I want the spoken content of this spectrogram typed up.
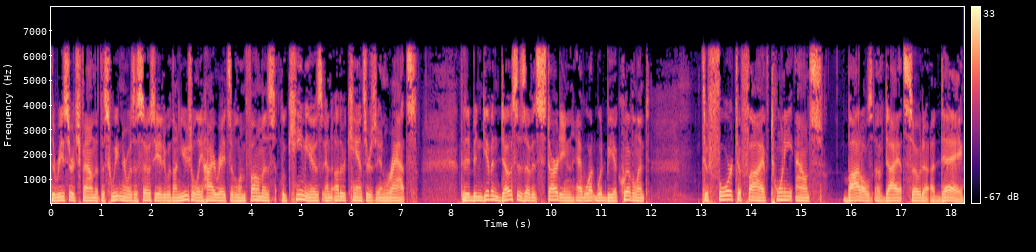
The research found that the sweetener was associated with unusually high rates of lymphomas, leukemias, and other cancers in rats. That had been given doses of it starting at what would be equivalent to four to five 20 ounce bottles of diet soda a day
